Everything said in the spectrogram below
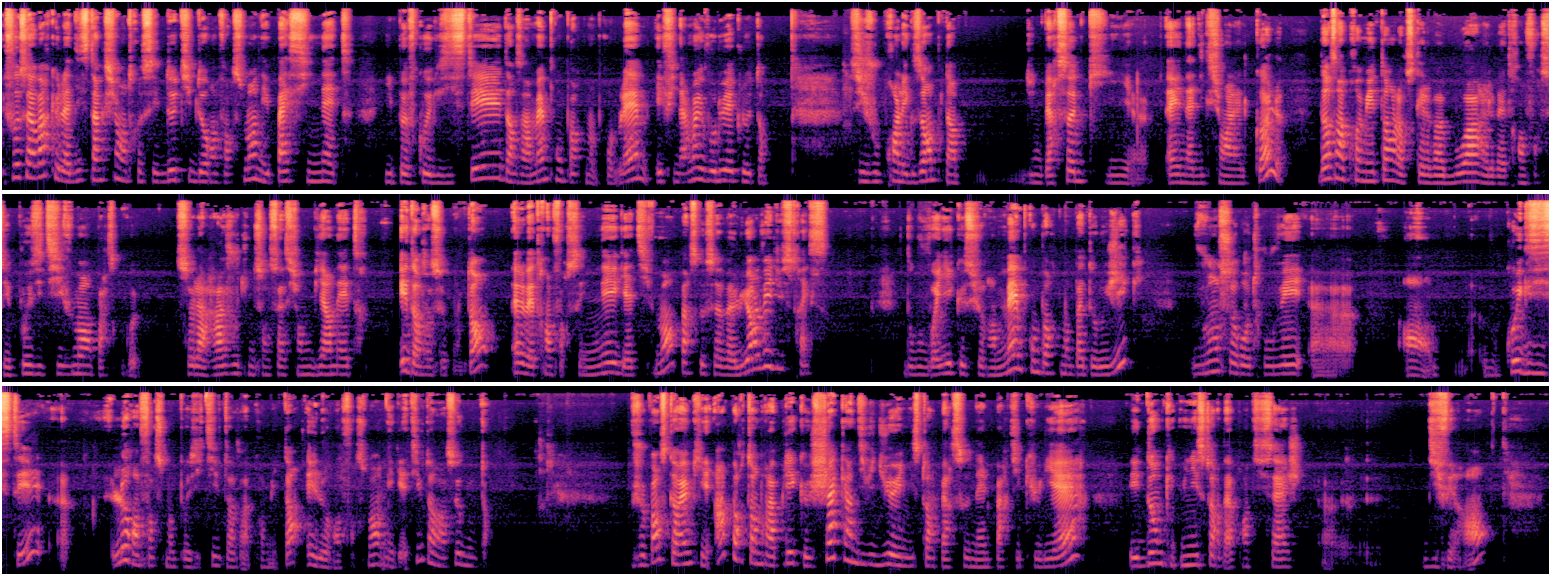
Il faut savoir que la distinction entre ces deux types de renforcement n'est pas si nette. Ils peuvent coexister dans un même comportement problème et finalement évoluer avec le temps. Si je vous prends l'exemple d'une personne qui euh, a une addiction à l'alcool, dans un premier temps, lorsqu'elle va boire, elle va être renforcée positivement parce que cela rajoute une sensation de bien-être. Et dans un second temps, elle va être renforcée négativement parce que ça va lui enlever du stress. Donc vous voyez que sur un même comportement pathologique, vont se retrouver euh, coexister euh, le renforcement positif dans un premier temps et le renforcement négatif dans un second temps. Je pense quand même qu'il est important de rappeler que chaque individu a une histoire personnelle particulière et donc une histoire d'apprentissage euh, différent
